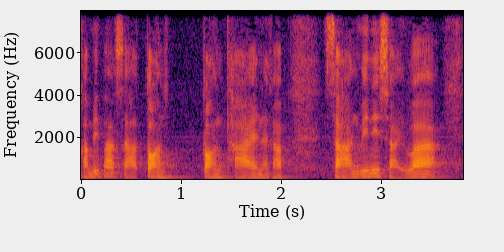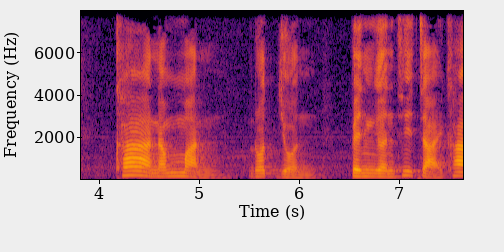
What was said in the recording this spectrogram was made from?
คำพิพากษาตอนตอนท้ายนะครับศาลวินิจฉัยว่า ค่าน้ำมันรถยนต์ เป็นเงินที่จ่ายค่า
